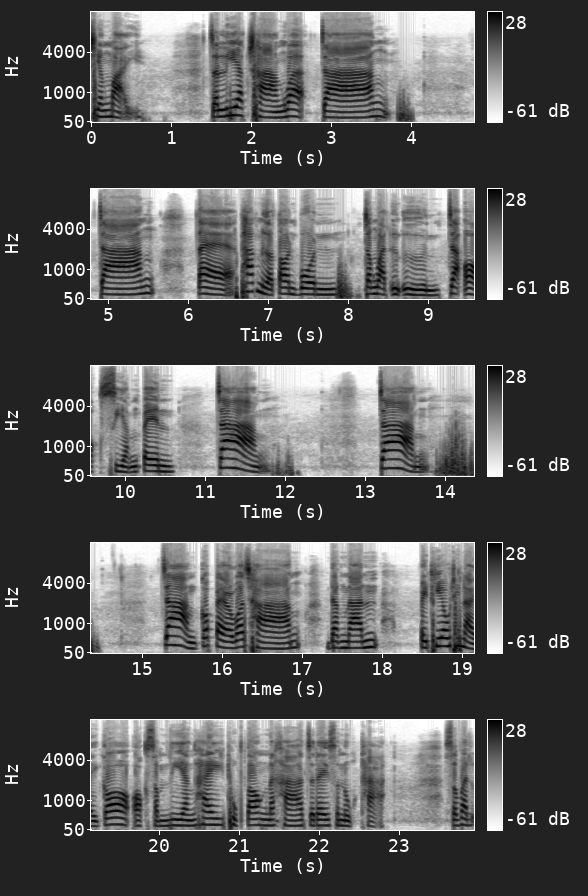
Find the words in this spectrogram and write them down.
เชียงใหม่ จะเรียกช้างว่าจางจาง แต่ภาคเหนือตอนบนจังหวัดอื่นๆ จะออกเสียงเป็น จ้าง จ้าง จ้างก็แปลว่าช้าง ดังนั้นไปเที่ยวที่ไหนก็ออกสำเนียงให้ถูกต้องนะคะ จะได้สนุกค่ะ สวัสดี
